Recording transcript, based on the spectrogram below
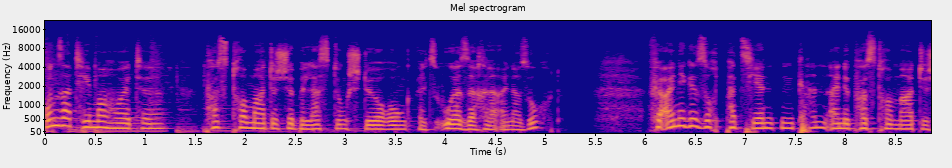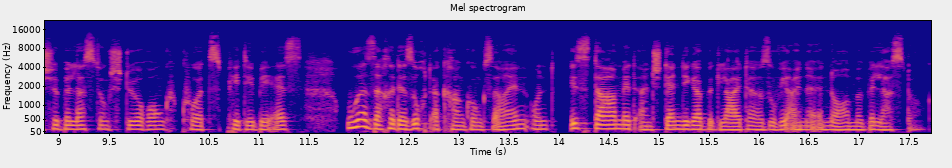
Unser Thema heute posttraumatische Belastungsstörung als Ursache einer Sucht. Für einige Suchtpatienten kann eine posttraumatische Belastungsstörung, kurz PTBS, Ursache der Suchterkrankung sein und ist damit ein ständiger Begleiter sowie eine enorme Belastung.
